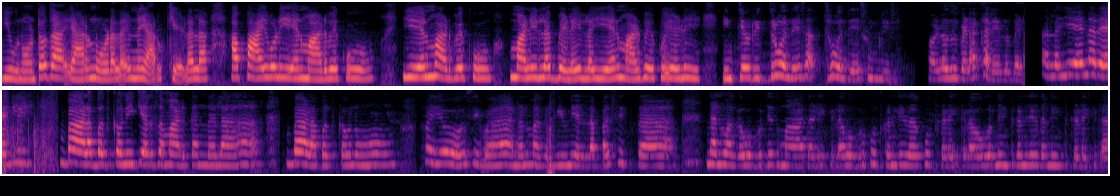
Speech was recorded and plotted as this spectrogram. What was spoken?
ಇವನು ಹೊಂಟೋದ, ಯಾರು ನೋಡಲ್ಲ ಇವನ್ನ ಯಾರು ಕೇಳಲ್ಲ. ಆ ಪಾಯಿಗಳು ಏನು ಮಾಡಬೇಕು? ಏನು ಮಾಡಬೇಕು? ಮಳೆ ಇಲ್ಲ, ಬೆಳೆ ಇಲ್ಲ, ಏನು ಮಾಡಬೇಕು ಹೇಳಿ. ಇಂಥವ್ರು ಇದ್ರು ಒಂದೇ ಸತ್ತು, ಒಂದೇ ಸುಮ್ಮನಿರಿ ಅಳೋದು ಬೇಡ, ಕರೆಯೋದು ಬೇಡ. ಅಲ್ಲ ಏನಾರೇ ಆಗಲಿ ಬಾಳ ಬದುಕವನು ಈ ಕೆಲಸ ಮಾಡ್ಕಂದಲ್ಲ. ಬಾಳ ಬದ್ಕವ್ನು. ಅಯ್ಯೋ ಶಿವ ನನ್ನ ಮಗ ಇವ್ನು ಎಲ್ಲಪ್ಪ ಸಿಕ್ತ. ನನ್ನ ಮಗ ಒಬ್ಬರ ಜೊತೆ ಮಾತಾಡಿಕಿಲ್ಲ ಒಬ್ರು ಕೂತ್ಕೊಂಡಿದ್ದ ಕೂತ್ಕೊಳಕಿಲ್ಲ ಒಬ್ರು ನಿಂತ್ಕೊಂಡಿದ್ದ ನಿಂತ್ಕೊಳಕಿಲ್ಲ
